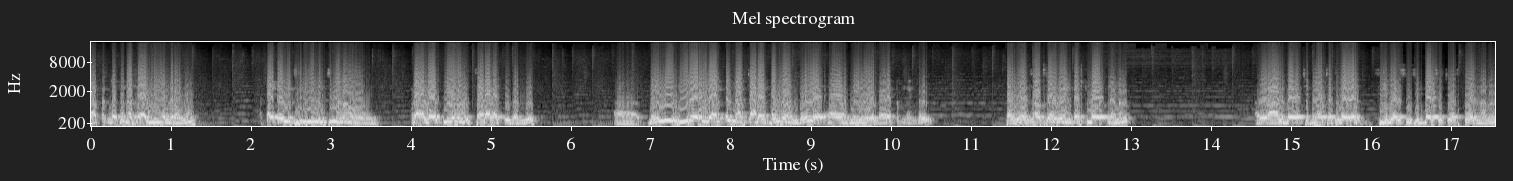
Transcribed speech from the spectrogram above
చెప్పకపోతే నా ఫ్యామిలీ మెంబర్ ఆయన. టైటానిక్ సినిమా నుంచి మనం ట్రావెల్ అవుతున్నాం. చాలా హ్యాపీగా ఉంది. మెయిన్లీ హీరో అంటే నాకు చాలా ఇబ్బందిగా ఉంది. నేను డైరెక్టర్ అండి. పదిహేను సంవత్సరాలుగా ఇంట్రెస్ట్లో అవుతున్నాను అది వాళ్ళు కూడా చిన్న చిన్నగా సీరియల్స్ సినిమాస్ చేస్తూ ఉన్నాను.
